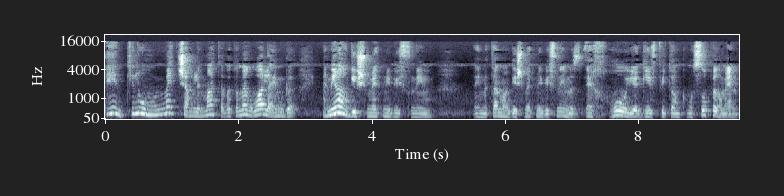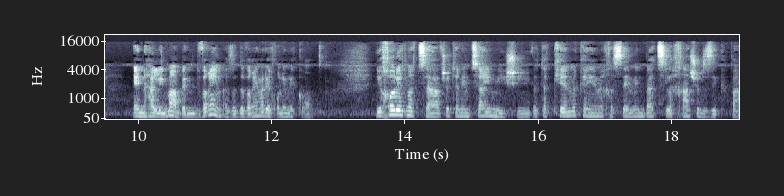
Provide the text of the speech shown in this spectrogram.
אין, כאילו הוא מת שם למטה, ואתה אומר וואלה, אם... אני מרגיש מת מבפנים, אם אתה מרגיש מת מבפנים, אז איך הוא יגיב פתאום כמו סופרמן? אין הלימה בין דברים, אז הדברים האלה יכולים לקרות. יכול להיות מצב שאתה נמצא עם מישהי ואתה כן מקיים יחסי מין בהצלחה של זקפה,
